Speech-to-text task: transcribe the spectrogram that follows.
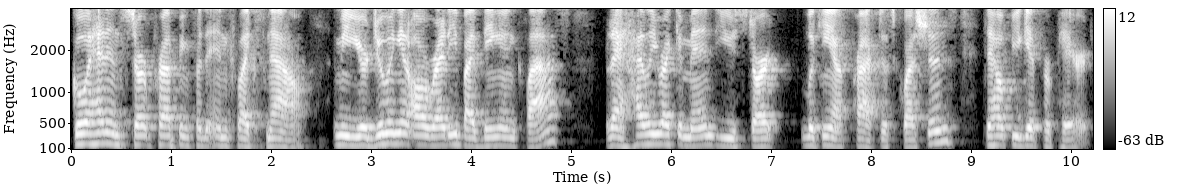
go ahead and start prepping for the NCLEX now. I mean, you're doing it already by being in class, but I highly recommend you start looking at practice questions to help you get prepared.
